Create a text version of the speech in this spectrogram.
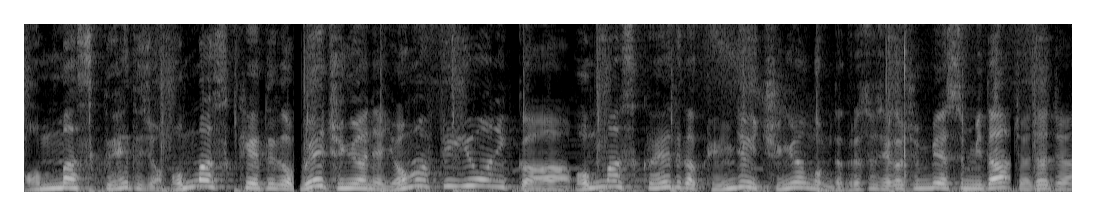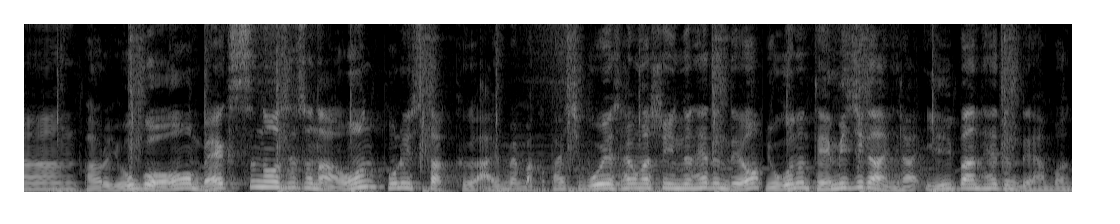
unmask 헤드죠. unmask 헤드가 왜 중요하냐? 영화 피규어니까 unmask 헤드가 굉장히 중요한 겁니다. 그래서 제가 준비했습니다. 짜자잔. 바로 요거 맥스넛에서 나온 토니 스타크 아이언맨 마크 85에 사용할 수 있는 헤드인데요. 요거는 damage가 아니라 일반 헤드인데 한번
